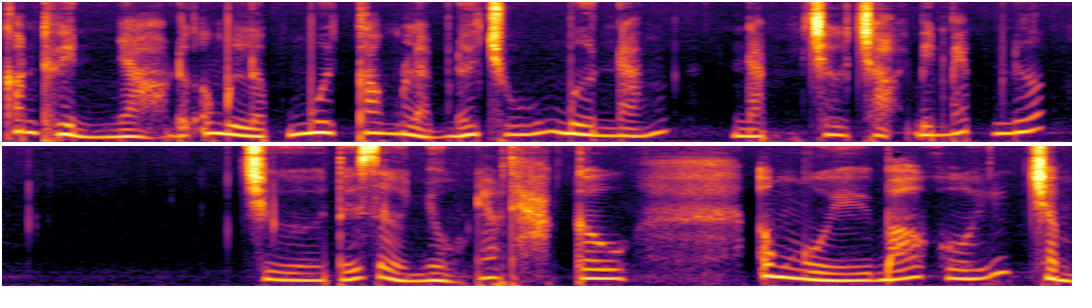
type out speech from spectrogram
Con thuyền nhỏ được ông lập mui cong làm nơi trú mưa nắng, nằm trơ trọi bên mép nước. Chưa tới giờ nhổ neo thả câu, ông ngồi bó gối trầm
